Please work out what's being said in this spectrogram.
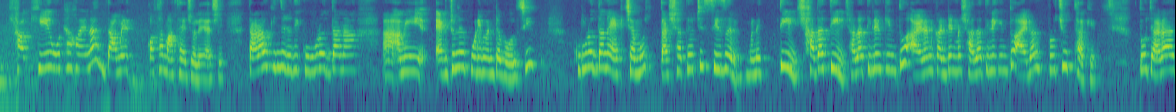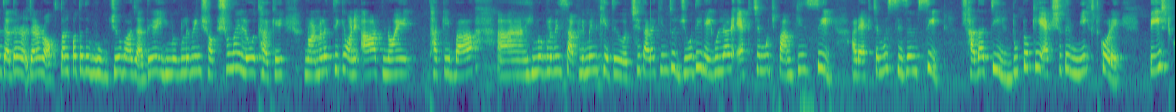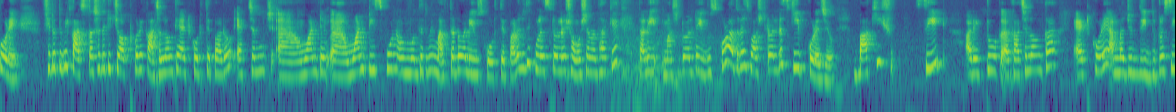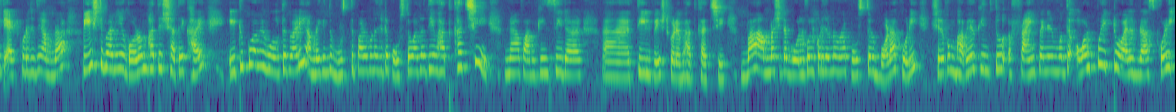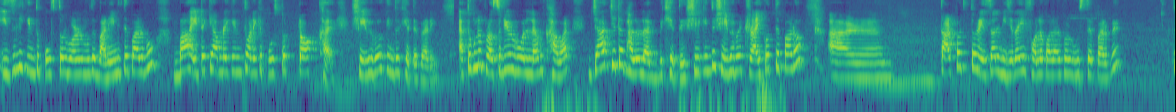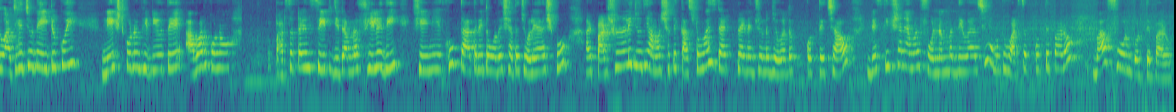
খেয়ে ওঠা হয় না, দামের কথা মাথায় চলে আসে। তারাও কিন্তু যদি কুমড়োর দানা আমি একজনের পরিমাণটা বলছি কুমড়োর দানা এক চামচ, তার সাথে হচ্ছে সিজন মানে তিল, সাদা তিল। সাদা তিলের কিন্তু আয়রন কন্টেন্ট মানে সাদা তিলে কিন্তু আয়রন প্রচুর থাকে। তো যারা, যাদের, যারা রক্তাল্পতাতে ভুগছো বা যাদের হিমোগ্লোবিন সবসময় লো থাকে নর্মালের থেকে অনেক আট, নয় থাকে বা হিমোগ্লোবিন সাপ্লিমেন্ট খেতে হচ্ছে, তারা কিন্তু যদি রেগুলার এক চামচ পামকিন সিড আর এক চামচ সিজন সিড সাদা তিল দুটোকে একসাথে মিক্সড করে পেস্ট করে সেটা তুমি কাঁচ, তার সাথে একটু চপ করে কাঁচা লঙ্কা অ্যাড করতে পারো। এক চামচ ওয়ান ওয়ান টিস্পুন ওর মধ্যে তুমি মাস্টার্ড অয়েল ইউজ করতে পারো। যদি কোলেস্ট্রলের সমস্যা না থাকে, তাহলে মাস্টার্ড অয়েলটা ইউজ করো আদারওয়াইজ মাস্টার্ড অয়েলটা স্কিপ করে যেও। বাকি সিড আর একটু কাঁচা লঙ্কা অ্যাড করে আমরা যদি দুটো সিট অ্যাড করে যদি আমরা পেস্ট বানিয়ে গরম ভাতের সাথে খাই, এটুকু আমি বলতে পারি, আমরা কিন্তু বুঝতে পারব না যেটা পোস্ত বাটা দিয়ে ভাত খাচ্ছি না পামকিন সিড আর তিল পেস্ট করে ভাত খাচ্ছি। বা আমরা সেটা গোল গোল করে যেমন আমরা পোস্তর বড়া করি সেরকমভাবেও কিন্তু ফ্রাইং প্যানের মধ্যে অল্প একটু অয়েল ব্রাশ করে ইজিলি কিন্তু পোস্তর বড়ার মধ্যে বানিয়ে নিতে পারব, বা এটাকে আমরা কিন্তু অনেকে পোস্তর টক খায়, সেইভাবেও কিন্তু খেতে পারি। এতগুলো প্রসিডিওর বললাম খাবার, যার যেটা ভালো লাগবে খেতে, সে কিন্তু সেইভাবে ট্রাই করতে পারো। আর তারপর তো রেজাল্ট নিজেরাই ফলো করার পর বুঝতে পারবে। তো আজকের জন্য এইটুকুই। নেক্সট কোনো ভিডিওতে আবার কোনো ভার্সাটাইল সিট যেটা আমরা ফেলে দিই, সেই নিয়ে খুব তাড়াতাড়ি তোমাদের সাথে চলে আসব। আর পার্সোনালি যদি আমার সাথে কাস্টমাইজ ডায়েট প্ল্যানের জন্য যোগাযোগ করতে চাও ডেসক্রিপশানে আমার ফোন নাম্বার দেওয়া আছে, আমাকে হোয়াটসঅ্যাপ করতে পারো বা ফোন করতে পারো।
